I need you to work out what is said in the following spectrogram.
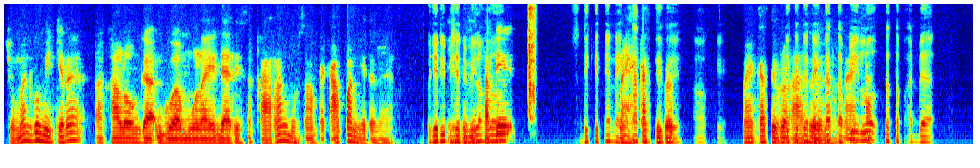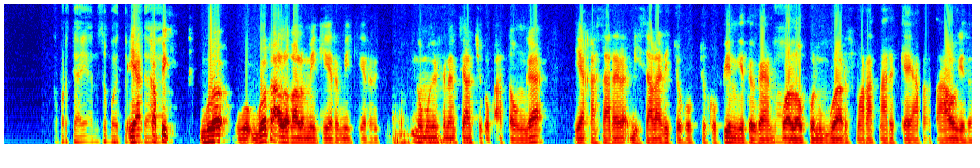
cuman gue mikirnya uh, kalau nggak gue mulai dari sekarang mau sampai kapan gitu kan Oh, jadi bisa Itu dibilang tapi lo sedikitnya nekat, nekat gitu ya. Oke. nekat bro Sedikitnya asli nekat bener, tapi nekat. lo tetap ada kepercayaan semua itu ya bisa. kepik gua gua, gua kalau kalau mikir-mikir ngomongin finansial cukup atau enggak ya kasarnya bisa lah dicukup cukupin gitu kan. Oh. walaupun gua harus morat marit kayak apa tahu gitu.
